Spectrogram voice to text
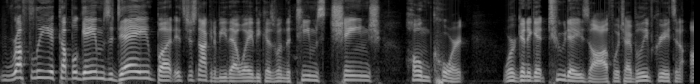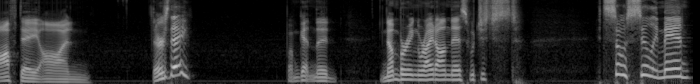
roughly a couple games a day, but it's just not going to be that way because when the teams change home court, we're going to get two days off, which I believe creates an off day on Thursday. If I'm getting the numbering right on this, which is just it's so silly, man.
